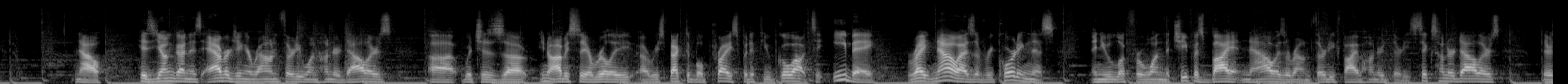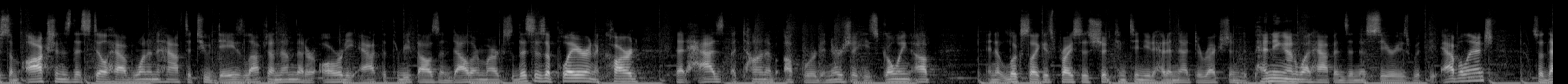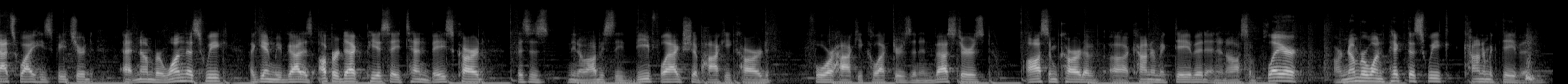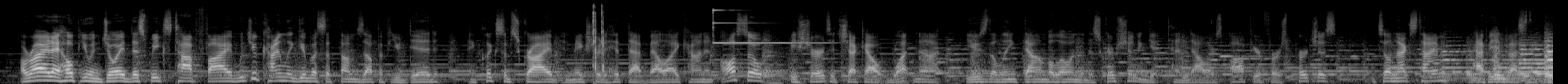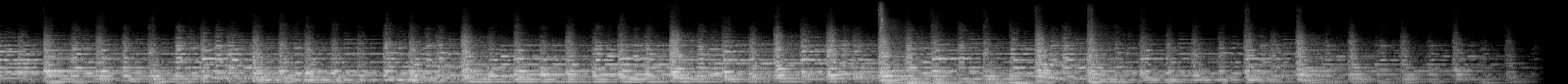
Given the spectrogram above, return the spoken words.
Now, his young gun is averaging around $3,100, uh, which is, uh, you know, obviously a really uh, respectable price. But if you go out to eBay right now, as of recording this, and you look for one, the cheapest buy it now is around $3,500, $3,600. There's some auctions that still have one and a half to two days left on them that are already at the $3,000 mark. So this is a player and a card that has a ton of upward inertia. He's going up and it looks like his prices should continue to head in that direction depending on what happens in this series with the Avalanche. So that's why he's featured at number one this week. Again, we've got his Upper Deck PSA 10 base card. This is, you know, obviously the flagship hockey card for hockey collectors and investors. Awesome card of uh, Connor McDavid and an awesome player. Our number one pick this week, Connor McDavid. All right, I hope you enjoyed this week's top five. Would you kindly give us a thumbs up if you did and click subscribe and make sure to hit that bell icon. And also be sure to check out Whatnot. Use the link down below in the description and get $10 off your first purchase. Until next time, happy investing.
